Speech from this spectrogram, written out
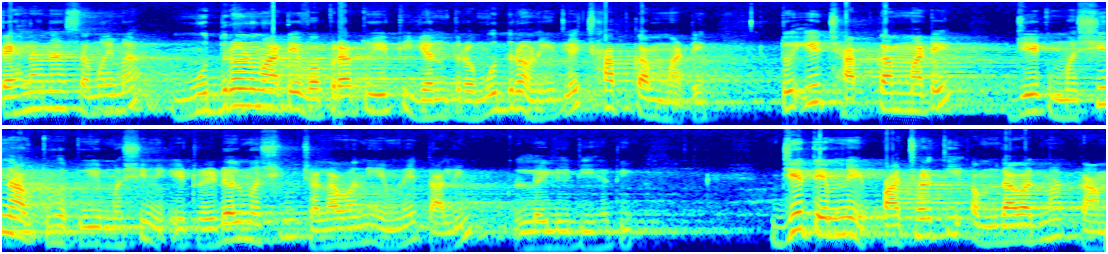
પહેલાંના સમયમાં મુદ્રણ માટે વપરાતું એક યંત્ર, મુદ્રણ એટલે છાપકામ માટે. તો એ છાપકામ માટે જે એક મશીન આવતું હતું, એ મશીન એ ટ્રેડલ મશીન ચલાવવાની એમણે તાલીમ લઈ લીધી હતી. જે તેમને પાછળથી અમદાવાદમાં કામ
